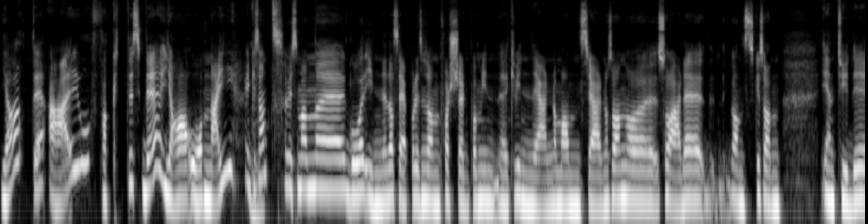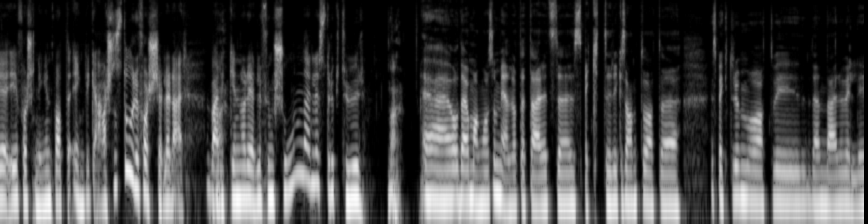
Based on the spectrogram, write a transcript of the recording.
Ja, det er jo faktisk det. Ja og nei, ikke sant. Hvis man eh, går inn i det og ser på liksom sånn forskjellen på eh, kvinnehjernen og mannshjernen og sånn, og så er det ganske sånn entydig i forskningen på at det egentlig ikke er så store forskjeller der. Verken når det gjelder funksjon eller struktur. Nei. Eh, og det er jo mange som mener at dette er et eh, spekter, ikke sant, og at, et spektrum, og at vi, den der veldig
